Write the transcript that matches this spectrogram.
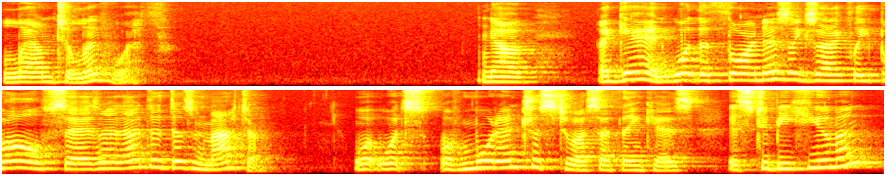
learn to live with? Now, Again, what the thorn is exactly, Paul says, uh, that doesn't matter. What, what's of more interest to us, I think, is, is to be human,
